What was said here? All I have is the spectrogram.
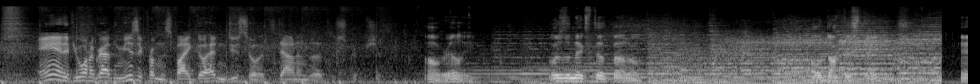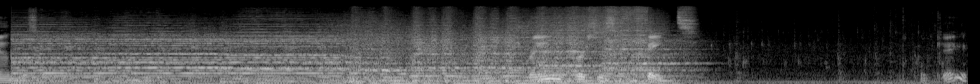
And if you want to grab the music from this fight, go ahead and do so. It's down in the description. Oh, really? What was the next death battle? Oh, Doctor Strange. And this guy. Strange versus Fate. Okay.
